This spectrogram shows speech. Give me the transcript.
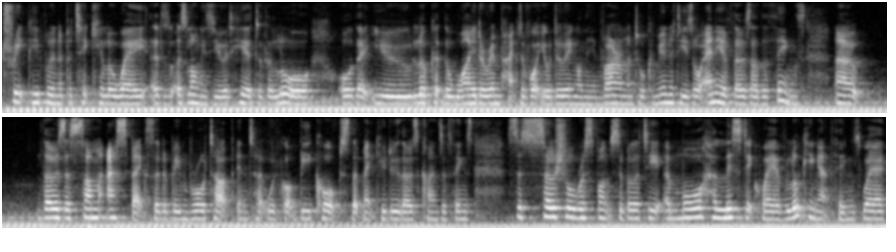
treat people in a particular way as, as long as you adhere to the law or that you look at the wider impact of what you're doing on the environment or communities or any of those other things. Now, those are some aspects that have been brought up into we've got B Corps that make you do those kinds of things. So social responsibility, a more holistic way of looking at things where,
